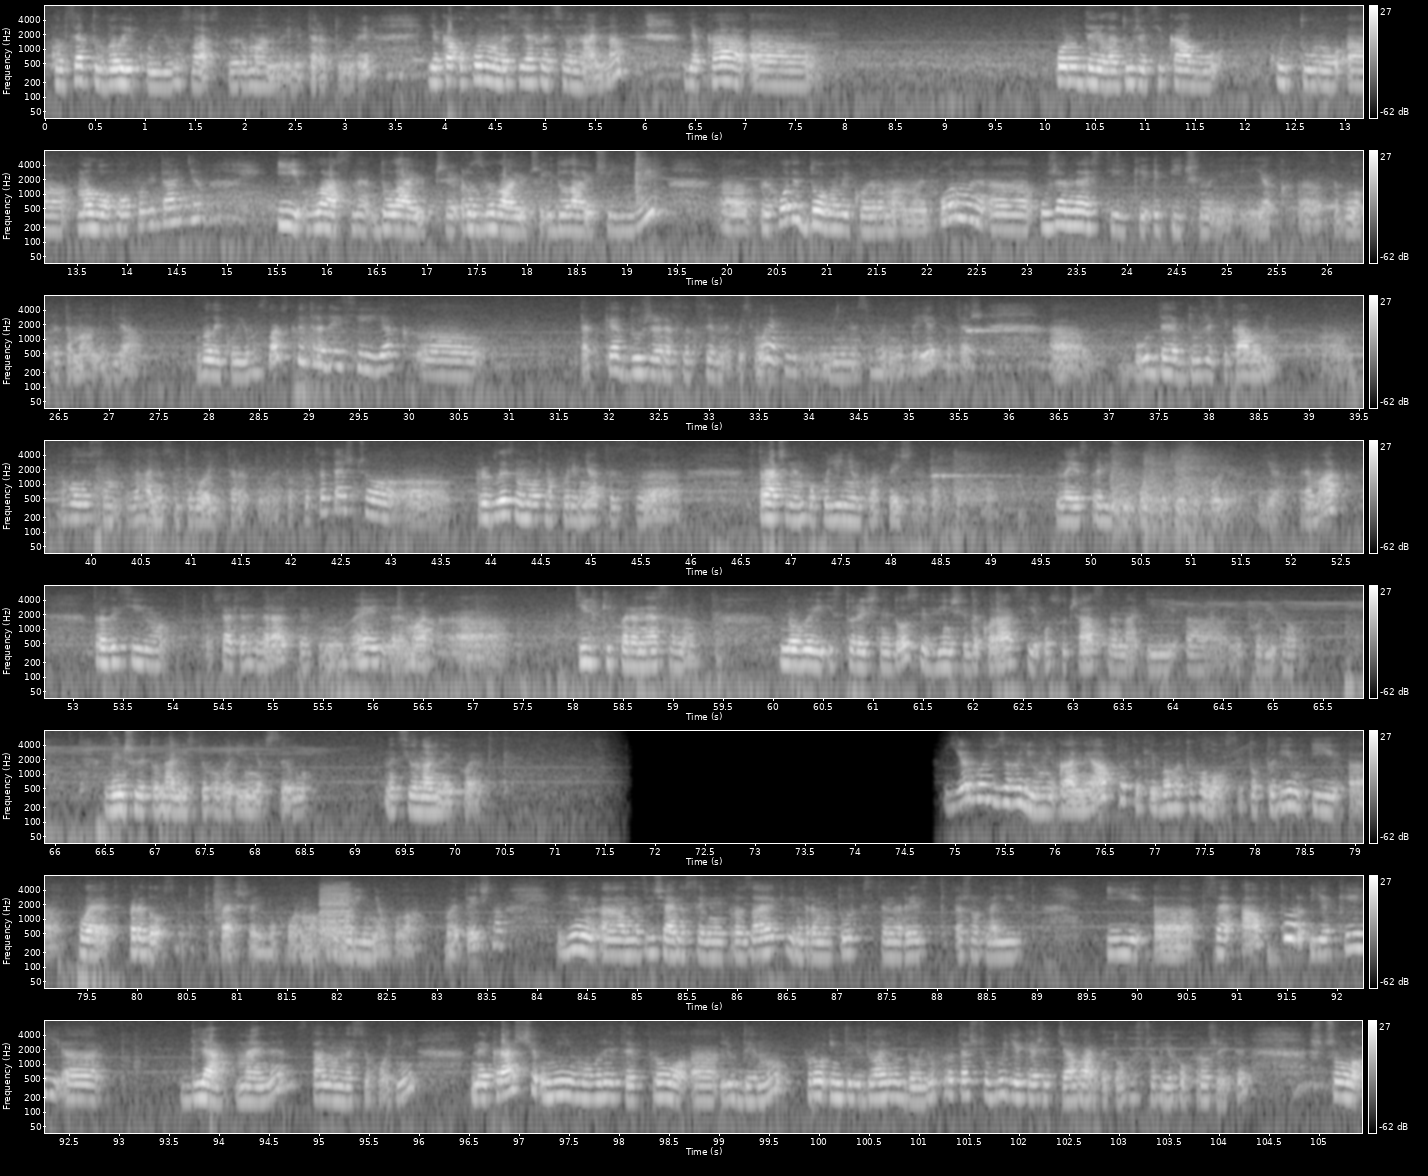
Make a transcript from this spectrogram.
концепту великої югославської романної літератури, яка оформилася як національна, яка е, породила дуже цікаву культуру е, малого оповідання. І, власне, долаючи, розвиваючи і долаючи її, приходить до великої романної форми, е, уже не стільки епічної, як е, це було притаманно для великої югославської традиції, як е, таке дуже рефлексивне письмо, як мені на сьогодні здається, теж е, буде дуже цікавим е, голосом загальносвітової літератури. Тобто це те, що е, приблизно можна порівняти з е, втраченим поколінням класичним, тобто найяскравішою постаттю, з якою є Ремарк традиційно, тобто вся ця генерація, Хемінгуей, Ремарк, е, тільки перенесена новий історичний досвід, в інші декорації, осучаснена і е, відповідно з іншою тональністю говоріння в силу національної поетики. Єргоч взагалі унікальний автор, такий багатоголосий. Тобто він і е, поет передовсім, тобто перша його форма говоріння була поетична. Він е, надзвичайно сильний прозаїк, він драматург, сценарист, журналіст. І е, це автор, який для мене станом на сьогодні найкраще вміє говорити про людину, про індивідуальну долю, про те, що будь-яке життя варте того, щоб його прожити. Що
